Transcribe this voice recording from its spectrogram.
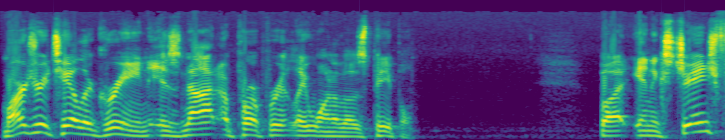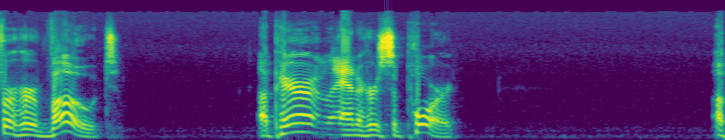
Marjorie Taylor Greene is not appropriately one of those people. But in exchange for her vote, apparently, and her support, uh,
